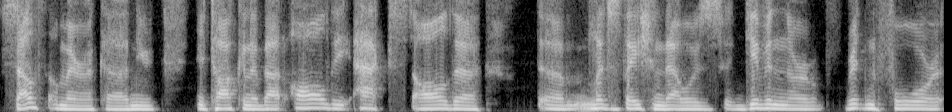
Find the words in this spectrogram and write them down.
South America. And you, you're talking about all the acts, all the um, legislation that was given or written for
